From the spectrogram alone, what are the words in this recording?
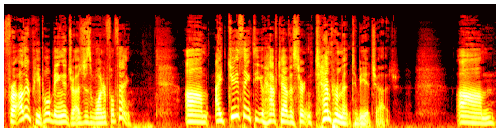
for other people, being a judge is a wonderful thing. Um, I do think that you have to have a certain temperament to be a judge. Um,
